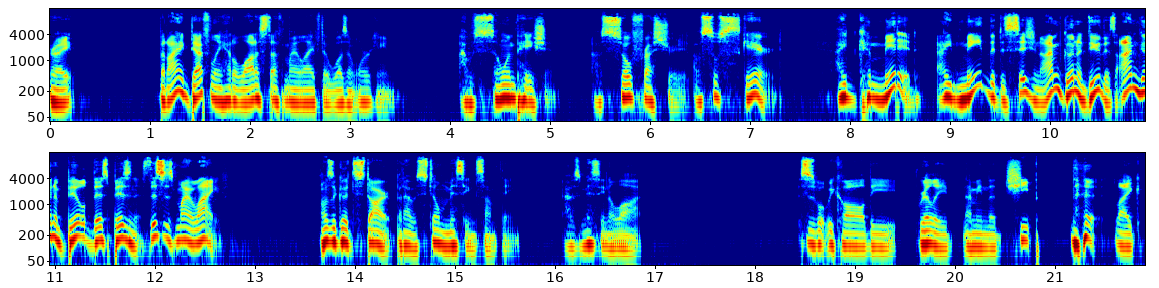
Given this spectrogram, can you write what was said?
right? But I definitely had a lot of stuff in my life that wasn't working. I was so impatient. I was so frustrated. I was so scared. I'd committed. I'd made the decision. I'm going to do this. I'm going to build this business. This is my life. That was a good start, but I was still missing something. I was missing a lot. This is what we call the really, I mean, the cheap, like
